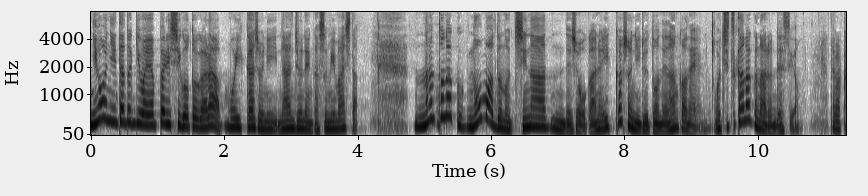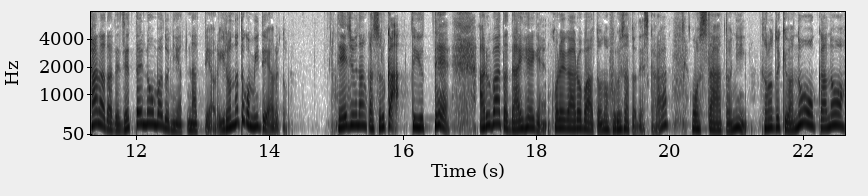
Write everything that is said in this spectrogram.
日本にいた時はやっぱり仕事柄もう一箇所に何十年か住みました。なんとなくノーマドの血なんでしょうかね。一箇所にいるとね、なんかね、落ち着かなくなるんですよ。だからカナダで絶対ノーマドになってやる。いろんなとこ見てやると。定住なんかするかって言って、アルバータ大平原、これがロバートのふるさとですから、をスタートに、その時は農家の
